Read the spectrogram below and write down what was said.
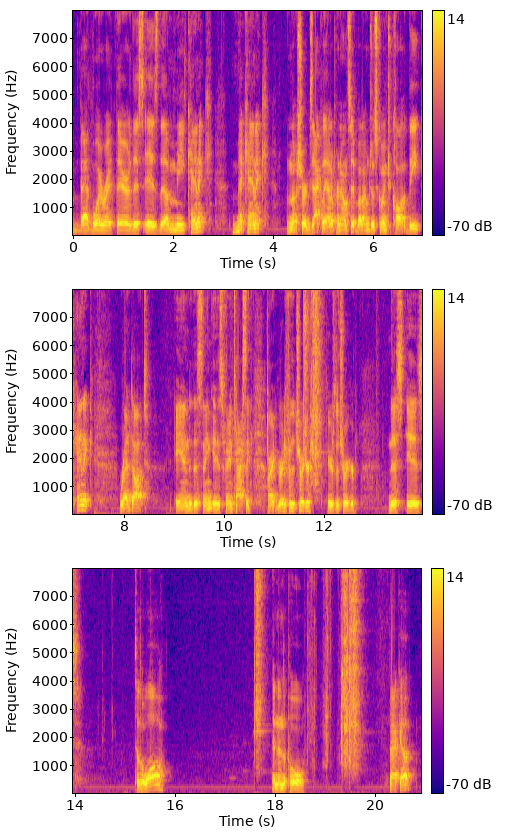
bad boy right there. This is the Mecanik, Mecanik, I'm not sure exactly how to pronounce it, but I'm just going to call it the Canik Red Dot, and this thing is fantastic. All right, you ready for the trigger? Here's the trigger. This is to the wall. and then the pull. Back up.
